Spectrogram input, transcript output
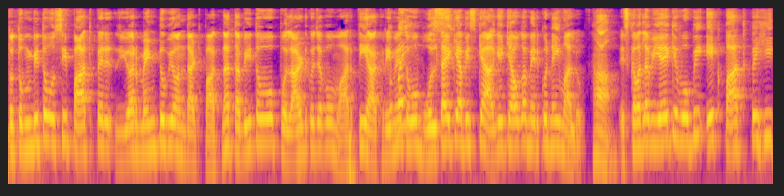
तो तुम भी तो उसी पाथ पे you are meant to be on that path ना? तभी तो वो पोलार्ड को जब वो मारती है आखिरी में तो वो बोलता है कि अब इसके आगे क्या होगा मेरे को नहीं मालूम। हाँ। इसका मतलब ये है कि वो भी एक पाथ पे ही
